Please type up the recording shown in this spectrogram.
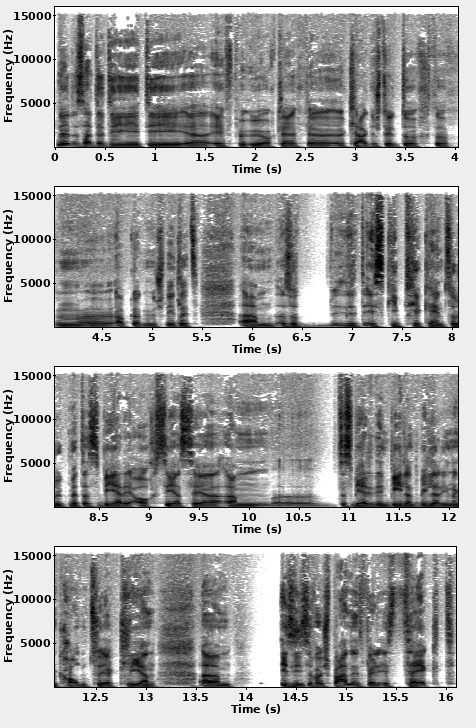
Nein, das hat ja die, die äh, FPÖ auch gleich äh, klargestellt durch, durch den äh, Abgeordneten Schnedlitz. Ähm, also es gibt hier kein Zurück mehr. Das wäre auch sehr, sehr, ähm, äh, das wäre den Wählern und Wählerinnen kaum zu erklären. Ähm, es ist aber spannend, weil es zeigt,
